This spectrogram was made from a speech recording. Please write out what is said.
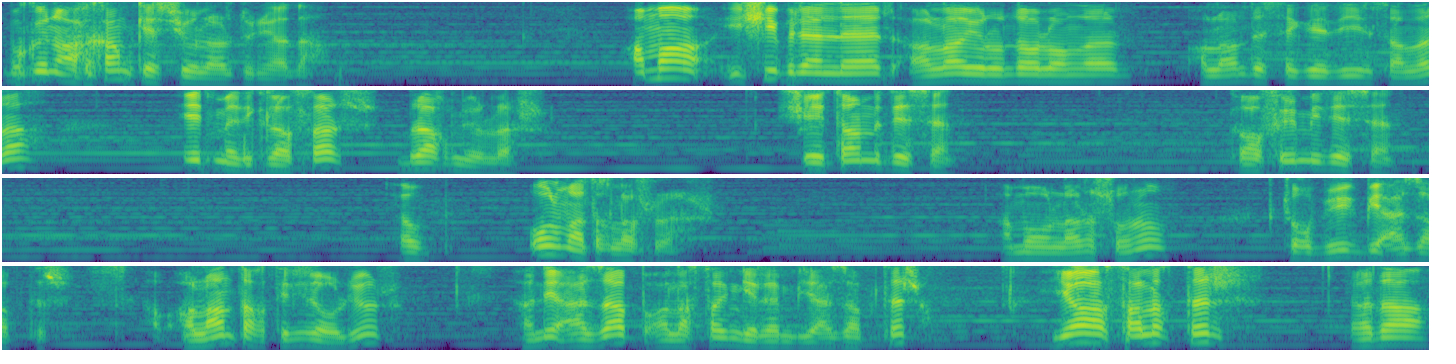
bugün ahkam kesiyorlar dünyada. Ama işi bilenler, Allah yolunda olanlar, Allah'ın desteklediği insanlara etmedik laflar bırakmıyorlar. Şeytan mı desen, kafir mi desen, ya olmadık laflar. Ama onların sonu çok büyük bir azaptır. Allah'ın takdiriyle oluyor. Hani azap Allah'tan gelen bir azaptır. Ya hastalıktır ya da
